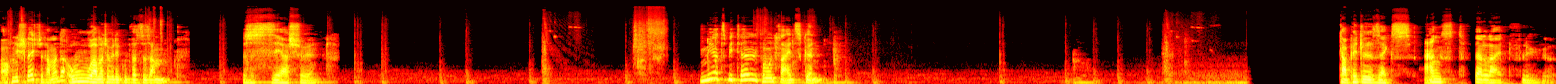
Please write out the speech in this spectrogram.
Auch nicht schlecht, das haben wir da. Oh, haben wir schon wieder gut was zusammen. Das ist sehr schön. Märzmittel, können wir uns noch eins gönnen. Kapitel 6 Angst der Leitflügel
